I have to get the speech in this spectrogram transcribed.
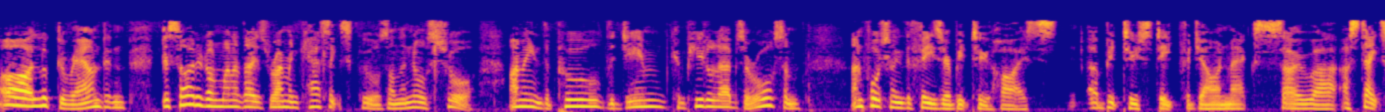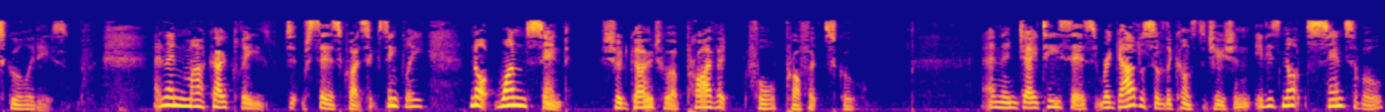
Oh, I looked around and decided on one of those Roman Catholic schools on the North Shore. I mean, the pool, the gym, computer labs are awesome. Unfortunately, the fees are a bit too high, a bit too steep for Joe and Max, so uh, a state school it is. And then Mark Oakley says quite succinctly, not one cent should go to a private for-profit school. And then JT says, regardless of the Constitution, it is not sensible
